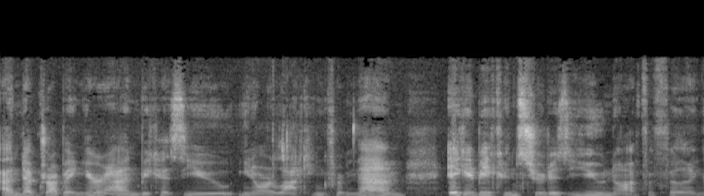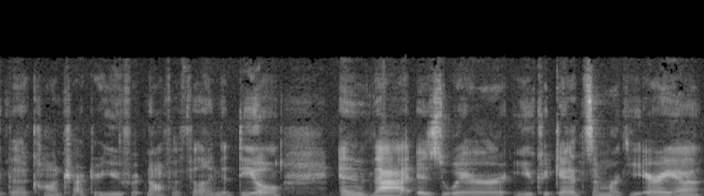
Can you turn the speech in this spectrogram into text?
end up dropping your end because you you know are lacking from them it could be construed as you not fulfilling the contract or you not fulfilling the deal. And that is where you could get some murky area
